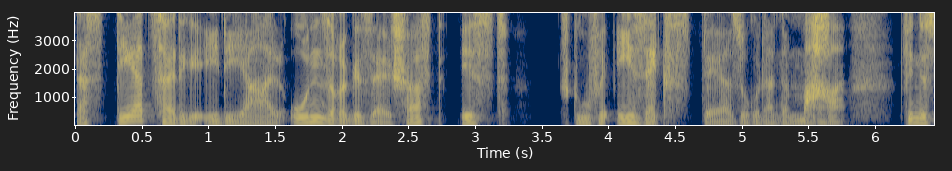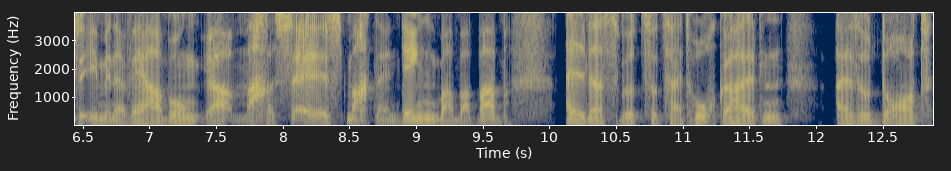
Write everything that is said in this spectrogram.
Das derzeitige Ideal unserer Gesellschaft ist Stufe E6, der sogenannte Macher. Findest du eben in der Werbung, ja, mach es selbst, mach dein Ding, bababab. All das wird zurzeit hochgehalten. Also dort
